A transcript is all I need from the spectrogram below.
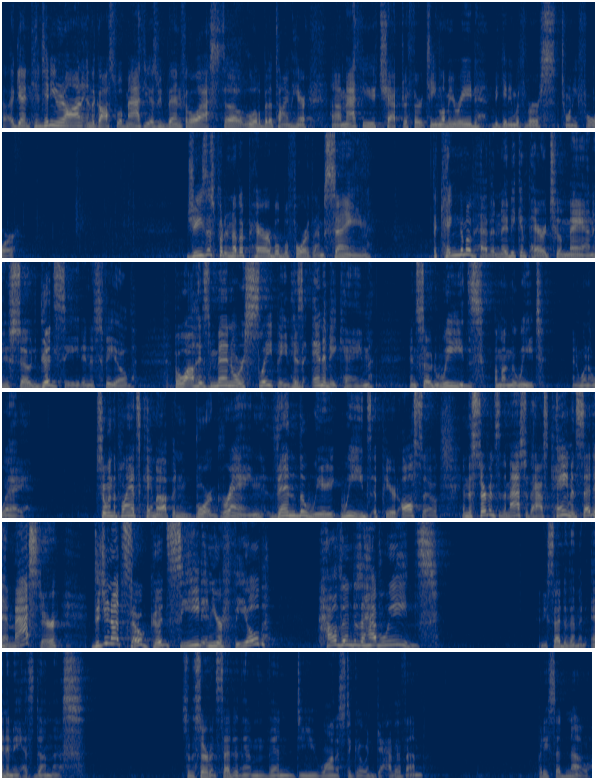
Again, continuing on in the Gospel of Matthew as we've been for the last uh, little bit of time here. Uh, Matthew chapter 13. Let me read beginning with verse 24. Jesus put another parable before them, saying, The kingdom of heaven may be compared to a man who sowed good seed in his field. But while his men were sleeping, his enemy came and sowed weeds among the wheat and went away. So when the plants came up and bore grain, then the weeds appeared also. And the servants of the master of the house came and said to him, Master, did you not sow good seed in your field? How then does it have weeds? And he said to them, An enemy has done this. So the servant said to them, Then do you want us to go and gather them? But he said, No,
